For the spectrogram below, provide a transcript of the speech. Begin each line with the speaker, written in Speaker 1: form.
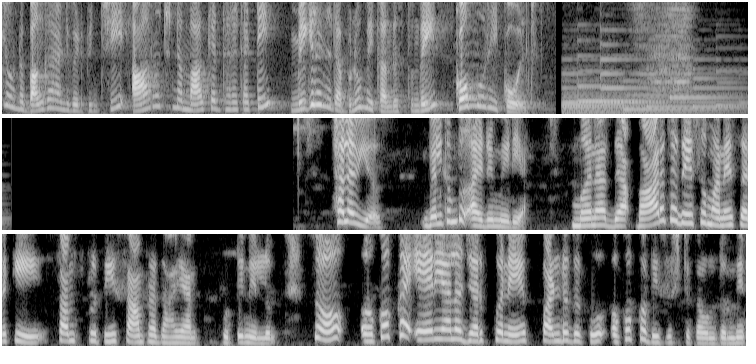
Speaker 1: తాకట్లో ఉన్న బంగారాన్ని విడిపించి ఆ రోజున మార్కెట్ ధర కట్టి మిగిలిన డబ్బును మీకు అందిస్తుంది Kommuri gold.
Speaker 2: Hello youse welcome to I D media the- భారతదేశం అనేసరికి సంస్కృతి సాంప్రదాయాలకు పుట్టినిల్లు. సో ఒక్కొక్క ఏరియాలో జరుపుకునే పండుగకు ఒక్కొక్క విశిష్టత ఉంటుంది.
